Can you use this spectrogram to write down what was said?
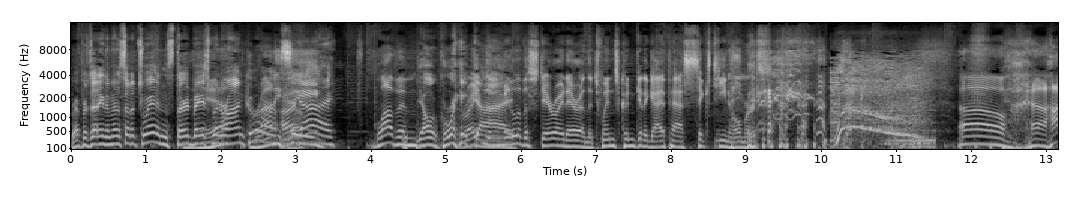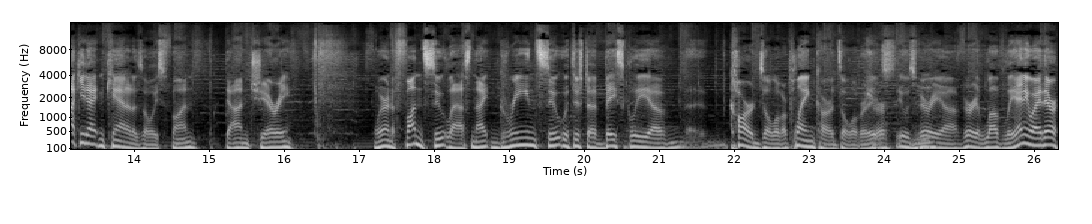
Representing the Minnesota Twins, third baseman Yeah, Ron Coomer, Ronnie our C. guy. Love him. Yo, great Right guy. in the middle of the steroid era, and the Twins couldn't get a guy past 16 homers. Oh, uh, hockey night in Canada is always fun. Don Cherry wearing a fun suit last night, green suit with just a basically uh, uh, cards all over, playing cards all over. It was, it was very, uh, very lovely. Anyway, there.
